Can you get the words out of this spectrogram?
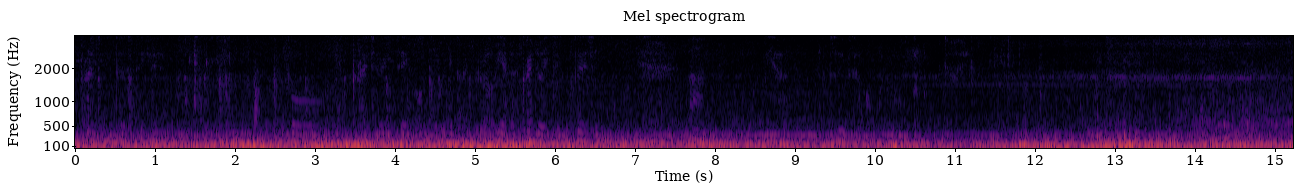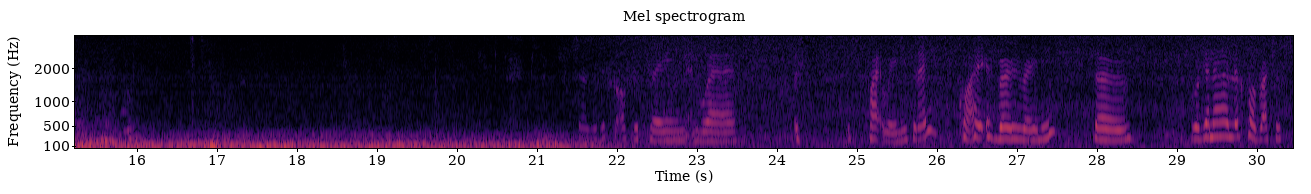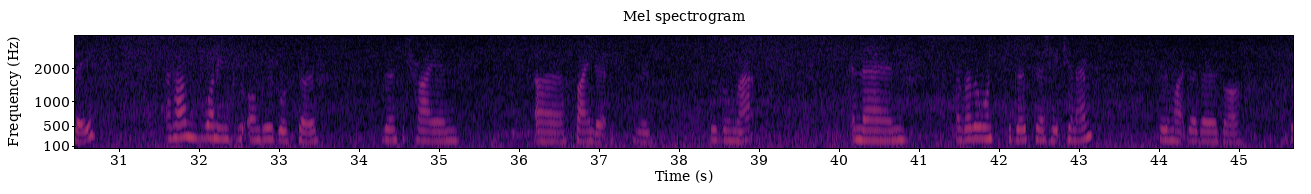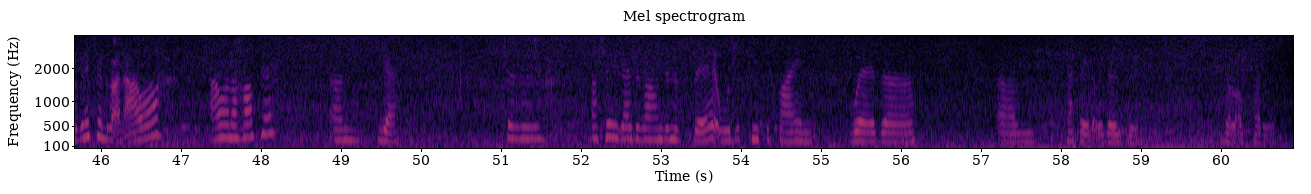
me those tickets um, for graduating or really graduating. genuinely. Um, yeah, I'm so excited. Oh my god, guys. It's so beautiful. So we just got off the train and we're it's, it's quite rainy today. Quite very rainy. So we're gonna look for a breakfast place. I found one in, on Google, so we're going to try and uh, find it with Google Maps. And then my brother wanted to go to H&M, so we might go there as well. We're gonna spend about an hour, hour and a half here. Um, yeah. So I'll show you guys around in a bit. We'll just need to find where the um, cafe that we're going to is. There's a lot of puddles.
